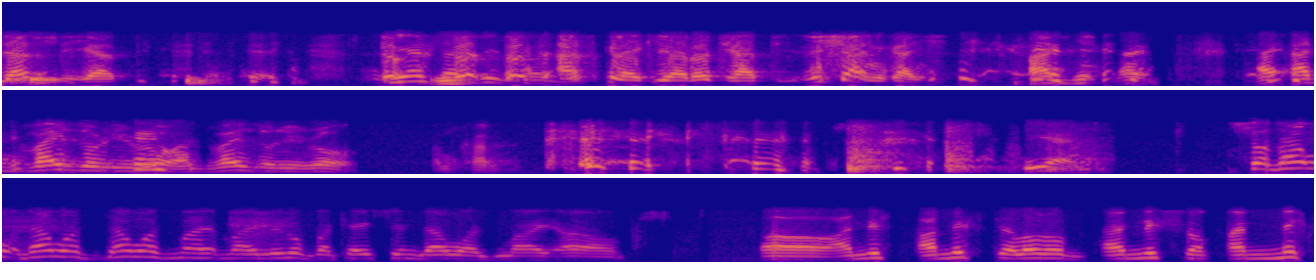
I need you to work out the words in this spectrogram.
Just be happy. Don't, Yes, don't, don't ask like you are not happy. Listen, guys. Ad- ad- advisory row, advisory row. I'm coming. yes. So that was that was that was my, my little vacation. That was my uh, uh, I mixed I mixed a lot of I mixed some I mixed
